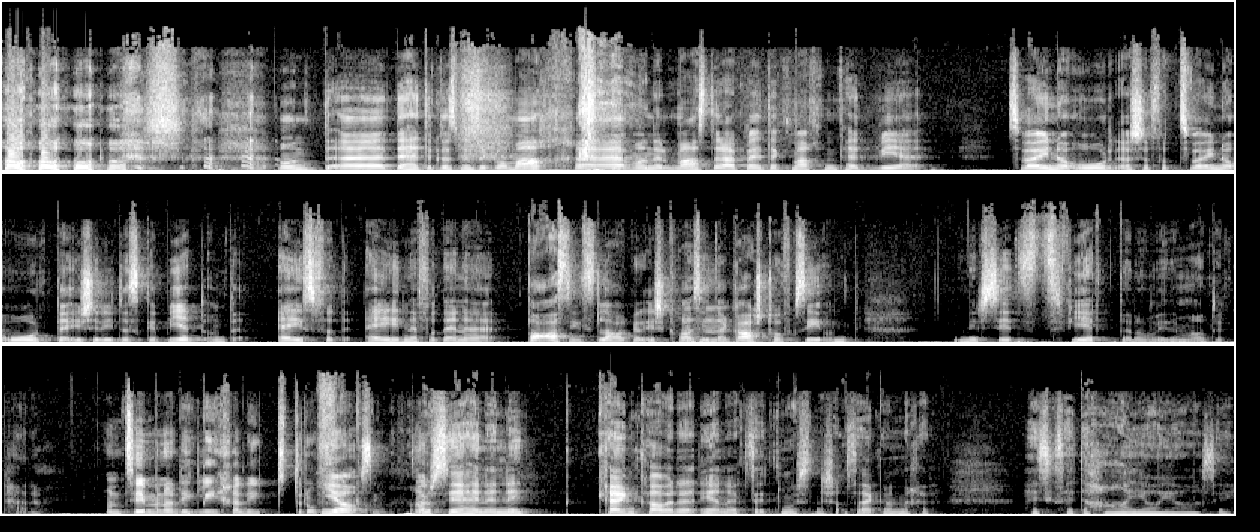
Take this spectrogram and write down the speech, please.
und äh, dann hat er das müssen machen, als er die Masterarbeit hat gemacht und hat wie zwei Orten, also von zwei Orten ist er in das Gebiet und eins von, einer von diesen Basislager ist quasi Mhm. der Gasthof gewesen und wir sind jetzt das vierte noch wieder mal dorthin. Und sind immer noch die gleichen Leute drauf? Ja, gewesen? aber sie haben ihn nicht kennengelernt, aber ich habe gesagt, du musst es schon sagen. Und dann haben sie gesagt, aha, ja, ja, sie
